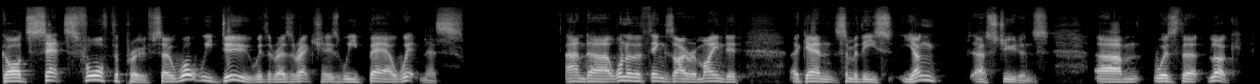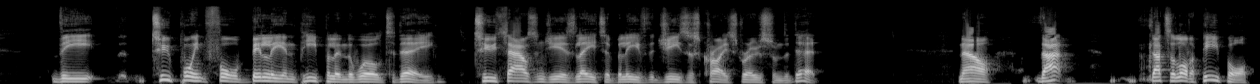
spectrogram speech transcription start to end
God sets forth the proof. So what we do with the resurrection is we bear witness. And uh, one of the things I reminded again some of these young uh, students um, was that look, the 2.4 billion people in the world today, 2,000 years later, believe that Jesus Christ rose from the dead. Now, that that's a lot of people.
